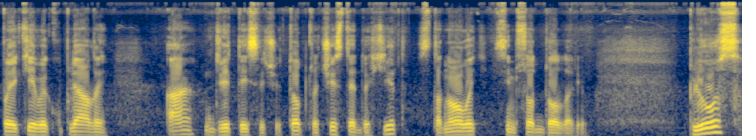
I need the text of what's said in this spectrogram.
по якій ви купляли, а 2000. Тобто чистий дохід становить 700 доларів. Плюс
